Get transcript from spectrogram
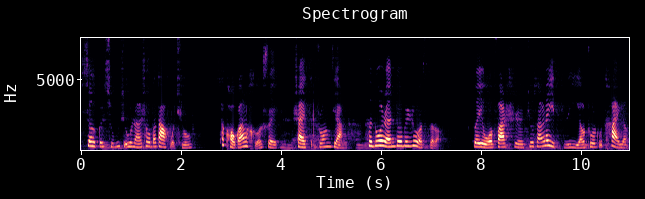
像个熊熊燃烧的大火球，它烤干了河水，晒死了庄稼，很多人都被热死了。所以我发誓，就算累死也要捉住太阳。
